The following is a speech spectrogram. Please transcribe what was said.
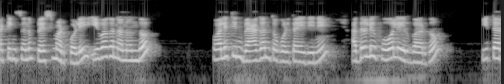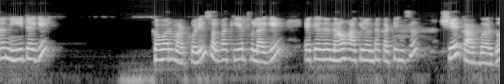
ಕಟ್ಟಿಂಗ್ಸನ್ನು ಪ್ರೆಸ್ ಮಾಡ್ಕೊಳ್ಳಿ. ಇವಾಗ ನಾನೊಂದು ಪಾಲಿಥಿನ್ ಬ್ಯಾಗನ್ನು ತೊಗೊಳ್ತಾ ಇದ್ದೀನಿ. ಅದರಲ್ಲಿ ಹೋಲ್ ಇರಬಾರ್ದು. ಈ ಥರ ನೀಟಾಗಿ ಕವರ್ ಮಾಡ್ಕೊಳ್ಳಿ. ಸ್ವಲ್ಪ ಕೇರ್ಫುಲ್ಲಾಗಿ ಯಾಕೆಂದರೆ ನಾವು ಹಾಕಿರೋಂಥ ಕಟ್ಟಿಂಗ್ಸು ಶೇಕ್ ಆಗಬಾರ್ದು.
